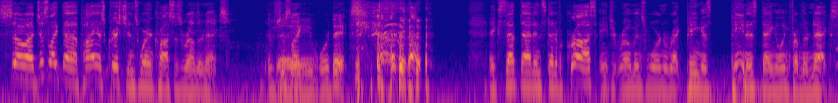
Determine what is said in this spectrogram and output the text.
so uh, just like the pious Christians wearing crosses around their necks, it was just like they wore dicks. Yeah. except that instead of a cross, ancient Romans wore an erect penis, penis dangling from their necks.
